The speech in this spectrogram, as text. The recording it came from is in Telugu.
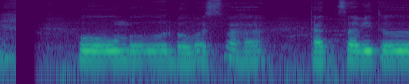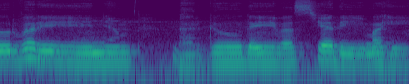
ఓం భూర్భువస్వ తత్సవితుర్వరేణ్యం. భర్గో దేవస్య ధీమహి.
